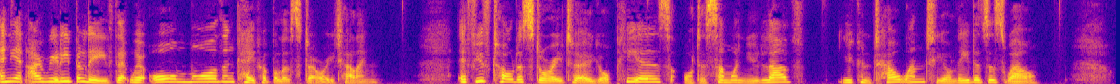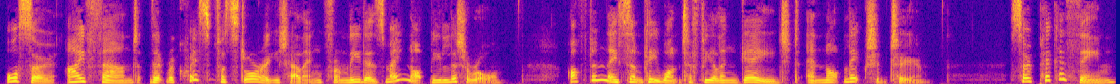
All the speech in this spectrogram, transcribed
And yet I really believe that we're all more than capable of storytelling. If you've told a story to your peers or to someone you love, you can tell one to your leaders as well. Also, I've found that requests for storytelling from leaders may not be literal. Often they simply want to feel engaged and not lectured to. So pick a theme,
